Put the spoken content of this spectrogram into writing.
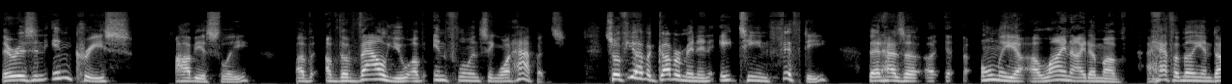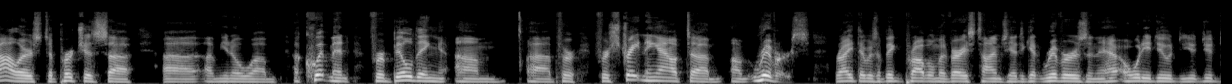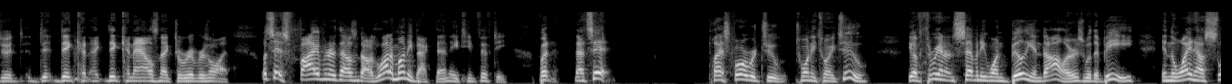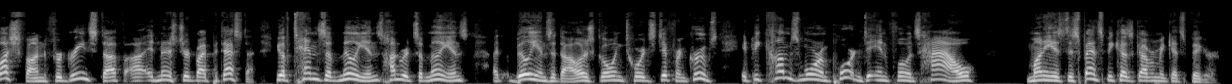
there is an increase, obviously, of, of the value of influencing what happens. So if you have a government in 1850 that has a, a only a, a, line item of a half a million dollars to purchase, uh, uh, um, you know, um, equipment for building, um, uh, for for straightening out um, um, rivers, right? There was a big problem at various times. You had to get rivers, and oh, what do you do? Do you do, do dig, dig canals next to rivers? All that. Let's say it's five hundred thousand dollars. A lot of money back then, eighteen fifty. But that's it. Flash forward to twenty twenty two. You have $371 billion with a B in the White House slush fund for green stuff uh, administered by Podesta. You have tens of millions, hundreds of millions, uh, billions of dollars going towards different groups. It becomes more important to influence how money is dispensed because government gets bigger.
